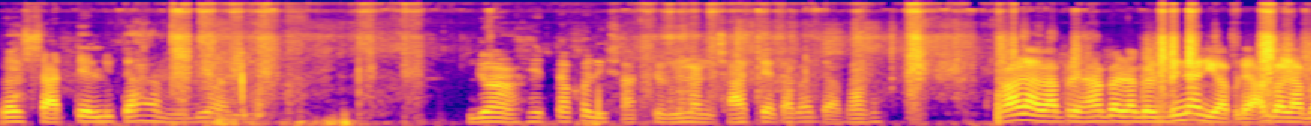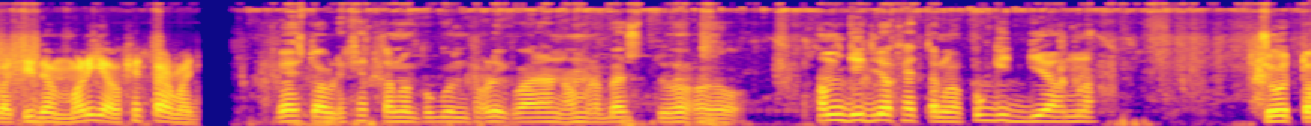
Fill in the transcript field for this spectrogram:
બસ સાટેલું ત્યાં જોવાની જો હેતા ખરી સાટેલું ના સાટે તો કરતા પણ ચાલે આપણે આગળ આગળ બિનારીએ આપણે આગળ આગળ સીધા મળી ખેતરમાં. બસ તો આપણે ખેતરમાં પૂગીને થોડીક વાર હમણાં બસ સમજી જ લો ખેતરમાં પૂગી જ ગયા હમણાં. જો તો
